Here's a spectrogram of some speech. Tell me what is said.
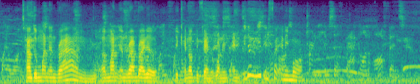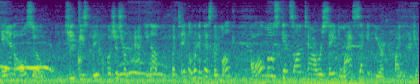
by a lot Time to Man and Ram. Uh, man and Ram Rider. He cannot defend one and he don't need to defend anymore. trying to get himself back on offense and also keep these big pushes from packing up. But take a look at this. The monk almost gets on tower, saved last second here by the Eject.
